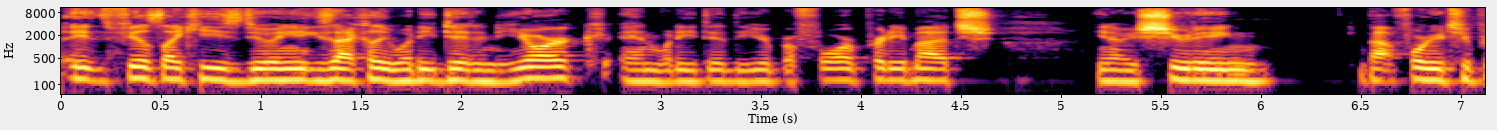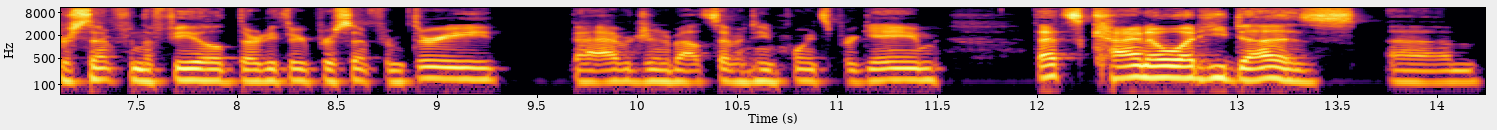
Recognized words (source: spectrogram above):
it feels like he's doing exactly what he did in New York and what he did the year before pretty much. You know, he's shooting about 42% from the field, 33% from 3, averaging about 17 points per game. That's kind of what he does. Um,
